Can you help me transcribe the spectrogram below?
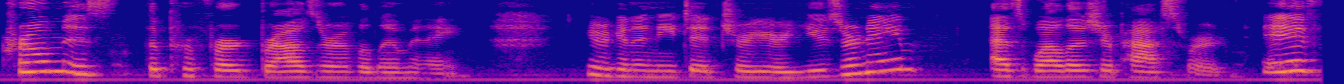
Chrome is the preferred browser of Illuminate. You're going to need to enter your username as well as your password. If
